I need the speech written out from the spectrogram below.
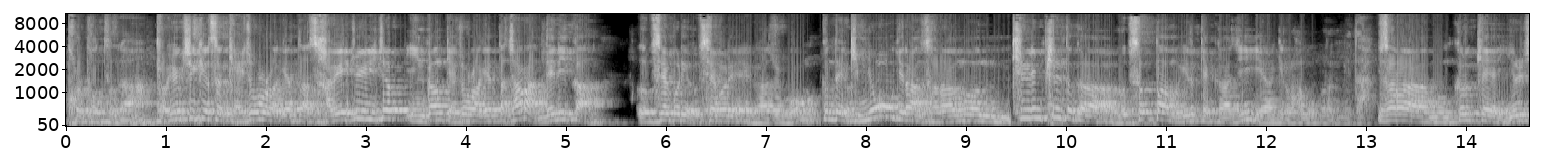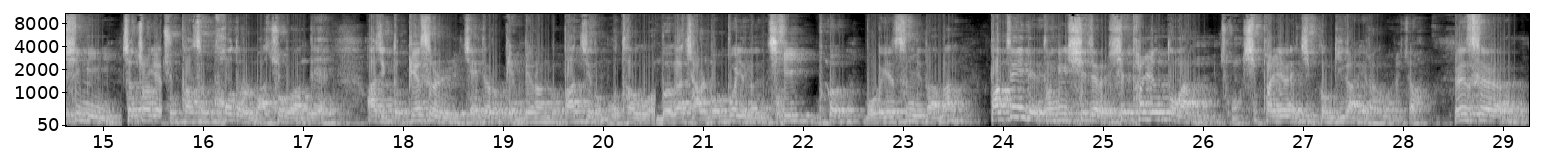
폴포트가. 교육시켜서 개조를 하겠다, 사회주의적 인간 개조를 하겠다. 잘 안 되니까 없애버려 없애버려 해가지고. 근데 김용옥이라는 사람은 킬링필드가 없었다. 뭐 이렇게까지 이야기를 하고 그럽니다. 이 사람은 그렇게 열심히 저쪽에 주파수 코드를 맞추고 하는데 아직도 볕을 제대로 변변한 거 받지도 못하고 뭐가 잘못 보이는지 뭐 모르겠습니다만 박정희 대통령 시절 18년 동안 총 18년의 집권 기간이라고 그러죠. 그래서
